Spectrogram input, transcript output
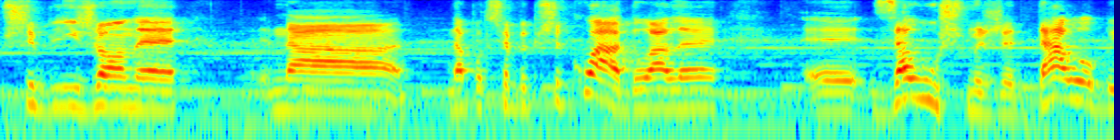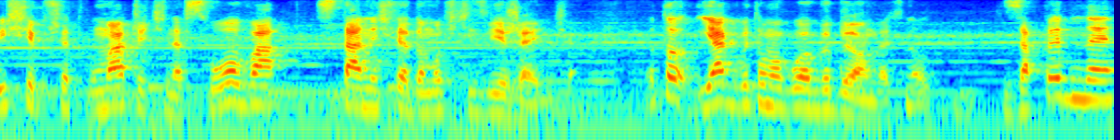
przybliżone na, na potrzeby przykładu, ale e, załóżmy, że dałoby się przetłumaczyć na słowa stany świadomości zwierzęcia. No to jakby to mogło wyglądać? No, zapewne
